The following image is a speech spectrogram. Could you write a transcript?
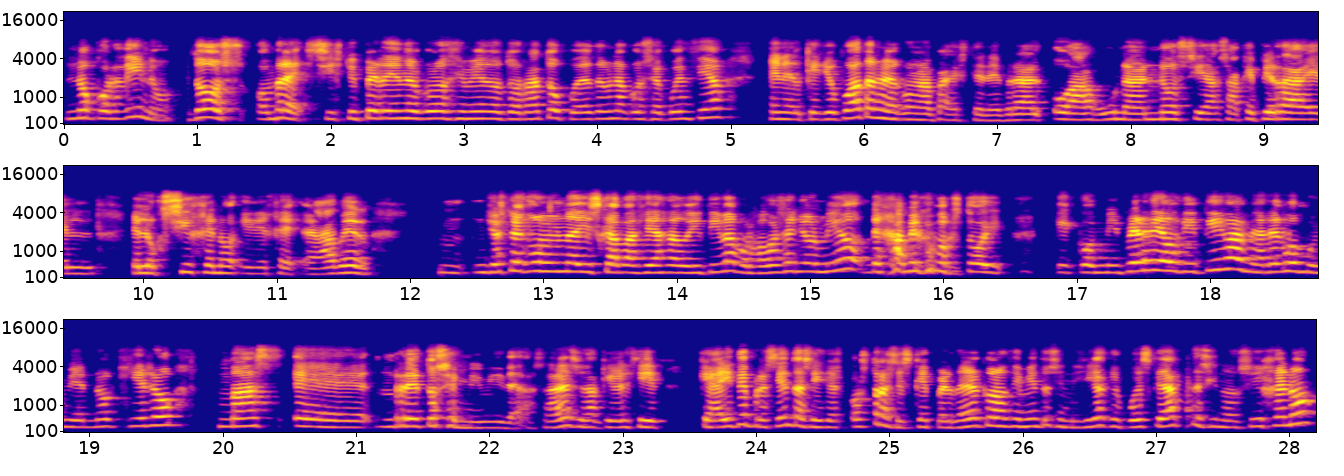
no coordino. Dos, hombre, si estoy perdiendo el conocimiento todo el rato, puede tener una consecuencia en el que yo pueda tener con una pared cerebral o alguna náusea, o sea, que pierda el, el oxígeno. Y dije, a ver, mm, yo estoy con una discapacidad auditiva, por favor, señor mío, déjame como estoy, que con mi pérdida auditiva me arreglo muy bien, no quiero más eh, retos en mi vida, ¿sabes? O sea, quiero decir que ahí te presentas y dices, ostras, es que perder el conocimiento significa que puedes quedarte sin oxígeno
